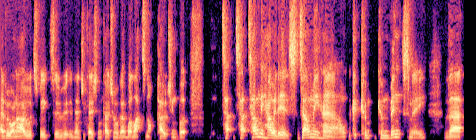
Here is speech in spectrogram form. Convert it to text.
everyone I would speak to in education and coaching will go, well, that's not coaching, but T- t- tell me how it is. Tell me how. C- convince me that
